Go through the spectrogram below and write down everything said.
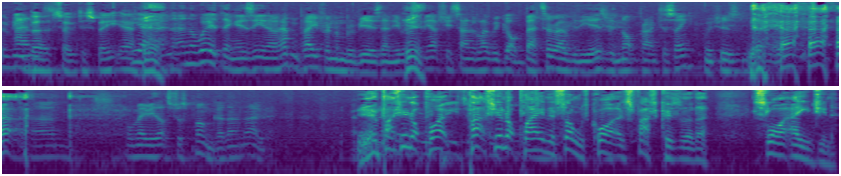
the and- rebirth so to speak yeah, Yeah, And, and the weird thing is, you know, haven't played for a number of years anyway, It was, Mm. we actually sounded like we got better over the years with not practicing, which is. um, or maybe that's just punk. I don't know. Yeah, perhaps you're not playing. Perhaps you're not playing the songs quite as fast because of the slight aging.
